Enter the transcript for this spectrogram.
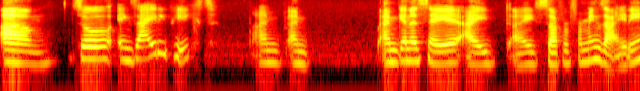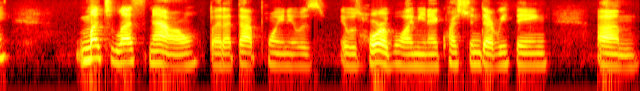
Um, so anxiety peaked. I'm I'm I'm gonna say it. I I suffer from anxiety, much less now, but at that point it was it was horrible. I mean, I questioned everything. Um,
